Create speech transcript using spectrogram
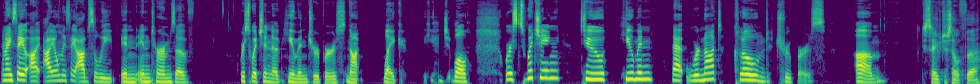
And I say I, I only say obsolete in in terms of we're switching to human troopers, not like well, we're switching to human that we're not cloned troopers. Um, You saved yourself there.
